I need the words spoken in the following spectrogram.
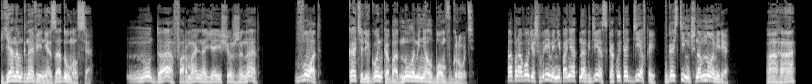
Я на мгновение задумался. Ну да, формально я еще женат. Вот! Катя легонько ободнула меня лбом в грудь. А проводишь время непонятно где, с какой-то девкой, в гостиничном номере. Ага.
